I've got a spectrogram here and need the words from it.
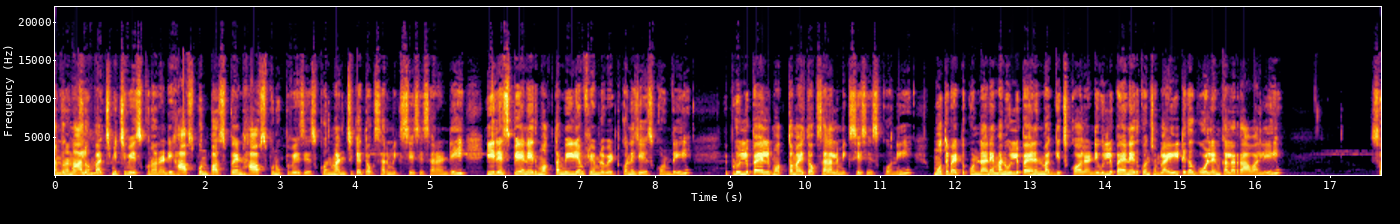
అందులో నాలుగు. పచ్చిమిర్చి వేసుకున్నానండి. హాఫ్ స్పూన్ పసుపు అండ్ హాఫ్ స్పూన్ ఉప్పు వేసేసుకొని మంచిగా అయితే ఒకసారి మిక్స్ చేసేసానండి. ఈ రెసిపీ అనేది మొత్తం మీడియం ఫ్లేమ్లో పెట్టుకొని చేసుకోండి. ఇప్పుడు ఉల్లిపాయలు మొత్తం అయితే ఒకసారి అలా మిక్స్ చేసేసుకొని మూత పెట్టకుండానే మన ఉల్లిపాయ అనేది మగ్గించుకోవాలండి. ఉల్లిపాయ అనేది కొంచెం లైట్గా గోల్డెన్ కలర్ రావాలి. సో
